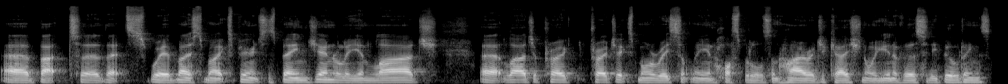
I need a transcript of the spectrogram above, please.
but that's where most of my experience has been, generally in large uh, larger pro- projects, more recently in hospitals and higher education or university buildings.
